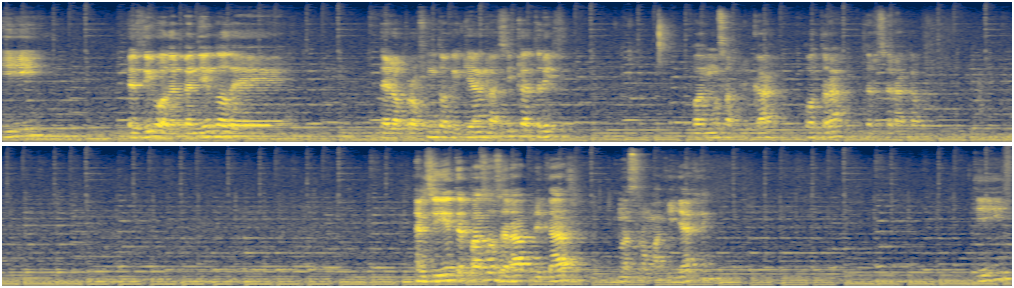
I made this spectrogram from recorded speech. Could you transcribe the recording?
Y les digo, dependiendo de, de lo profundo que quieran la cicatriz, podemos aplicar otra tercera capa. El siguiente paso será aplicar nuestro maquillaje. Y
